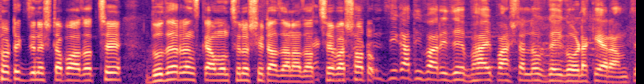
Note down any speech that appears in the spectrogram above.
সঠিক জিনিসটা পাওয়া যাচ্ছে দুধের রেঞ্জ কেমন ছিল সেটা জানা যাচ্ছে বা সঠিক জিগাতে পারি যে ভাই পাঁচটা লোক এই গরুটা কেরাম। তো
